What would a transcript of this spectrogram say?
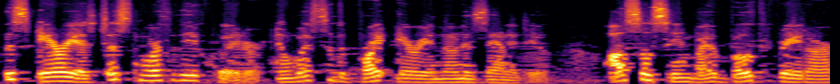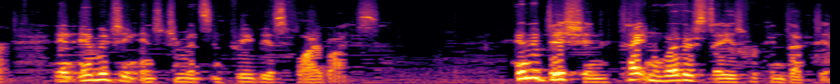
This area is just north of the equator and west of the bright area known as Xanadu, also seen by both radar and imaging instruments in previous flybys. In addition, Titan weather studies were conducted,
